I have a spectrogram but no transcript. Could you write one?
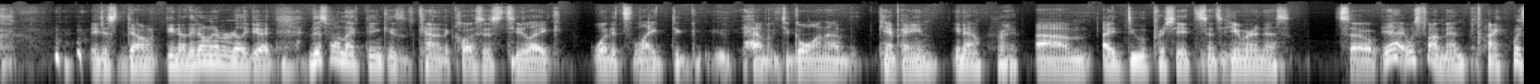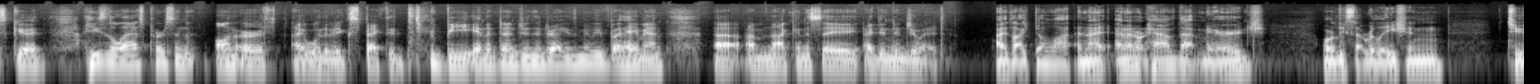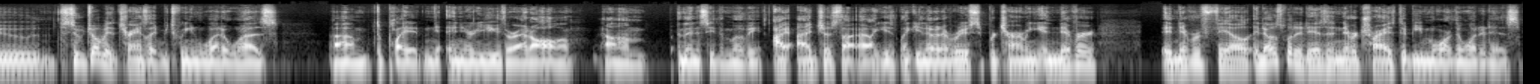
they just don't. You know, they don't ever really do it. This one I think is kind of the closest to like what it's like to have to go on a campaign. You know, Right. um, I do appreciate the sense of humor in this. So yeah, it was fun, man. Pine was good. He's the last person on Earth I would have expected to be in a Dungeons and Dragons movie. But hey, man, uh, I'm not gonna say I didn't enjoy it. I liked it a lot, and I and I don't have that marriage, or at least that relation to to be to translate between what it was um, to play it in, in your youth or at all, um, and then to see the movie. I I just thought like you, like you know everybody was super charming. It never it never failed. It knows what it is, and it never tries to be more than what it is.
